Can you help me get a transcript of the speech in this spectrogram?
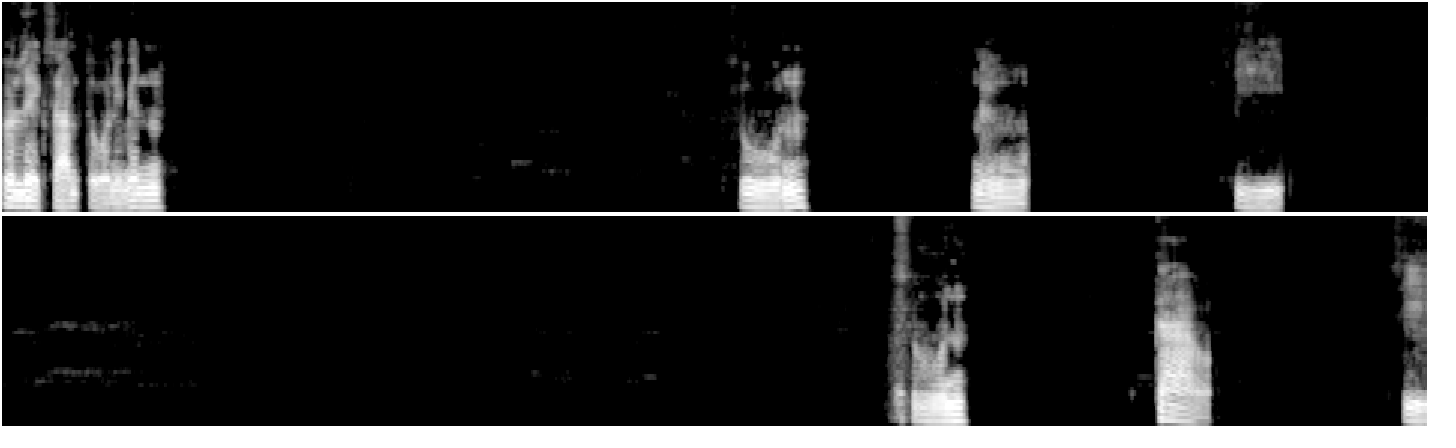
ส่วนเลขสามตัวนี่มัน ศูนย์หนึ่งสี่ศูนย์เก้าสี่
